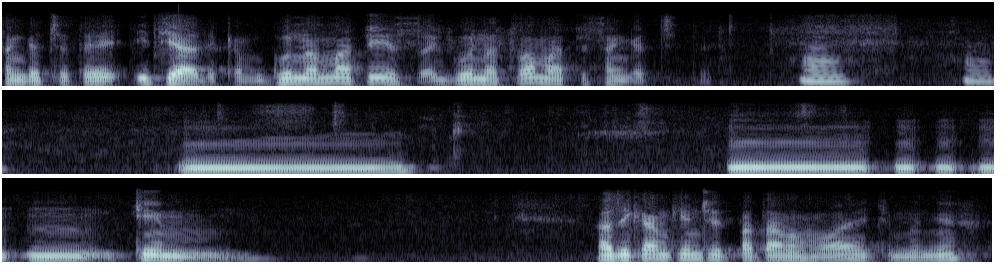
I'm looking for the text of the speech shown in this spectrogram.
सङ्गच्छते इत्यादिकं। गुणमपि गुणत्वमपि सङ्गच्छते। किम्? अधिकं किञ्चित् पठामः वा इति मन्ये?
